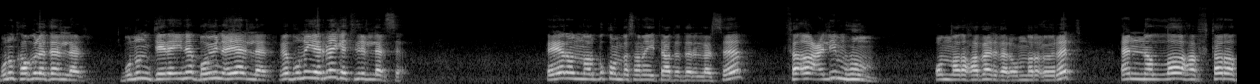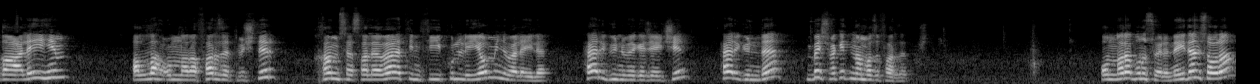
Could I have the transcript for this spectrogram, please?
bunu kabul ederler, bunun gereğine boyun eğerler ve bunu yerine getirirlerse, eğer onlar bu konuda sana itaat ederlerse, فَاَعْلِمْهُمْ Onlara haber ver, onlara öğret. اَنَّ اللّٰهَ اَفْتَرَضَ عَلَيْهِمْ Allah onlara farz etmiştir. خَمْسَ صَلَوَاتٍ ف۪ي كُلِّ يَوْمٍ وَلَيْلَ her gün ve gece için, her günde beş vakit namazı farz etmiştir. Onlara bunu söyle. Neyden sonra?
